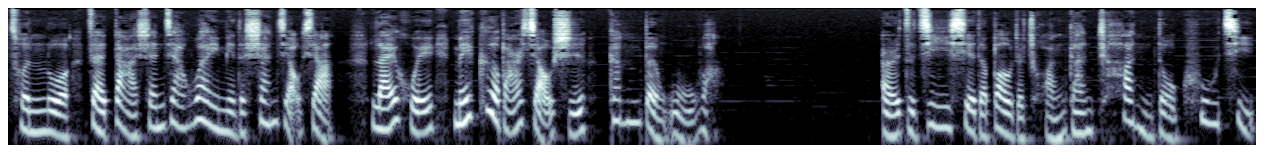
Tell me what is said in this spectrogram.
村落在大山架外面的山脚下，来回没个把小时，根本无望。儿子机械地抱着船杆，颤抖哭泣。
